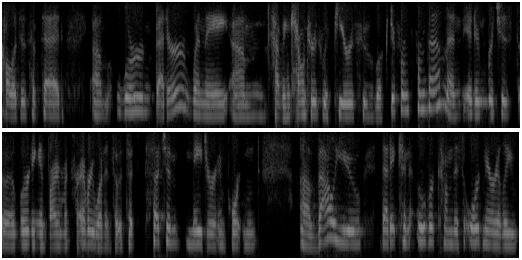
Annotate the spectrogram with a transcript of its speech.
colleges have said, um, learn better when they um, have encounters with peers who look different from them, and it enriches the learning environment for everyone. And so it's such a major, important uh, value that it can overcome this ordinarily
